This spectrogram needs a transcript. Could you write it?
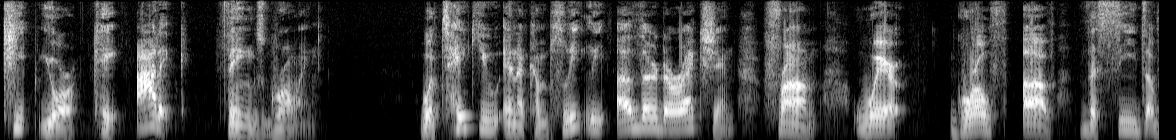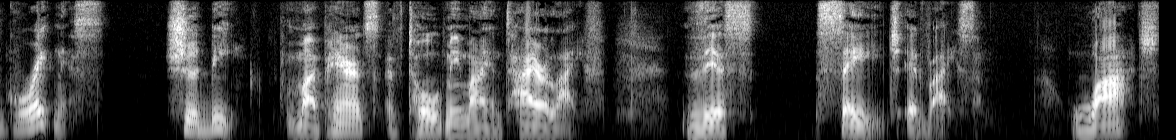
keep your chaotic things growing will take you in a completely other direction from where growth of the seeds of greatness should be. My parents have told me my entire life this sage advice watch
